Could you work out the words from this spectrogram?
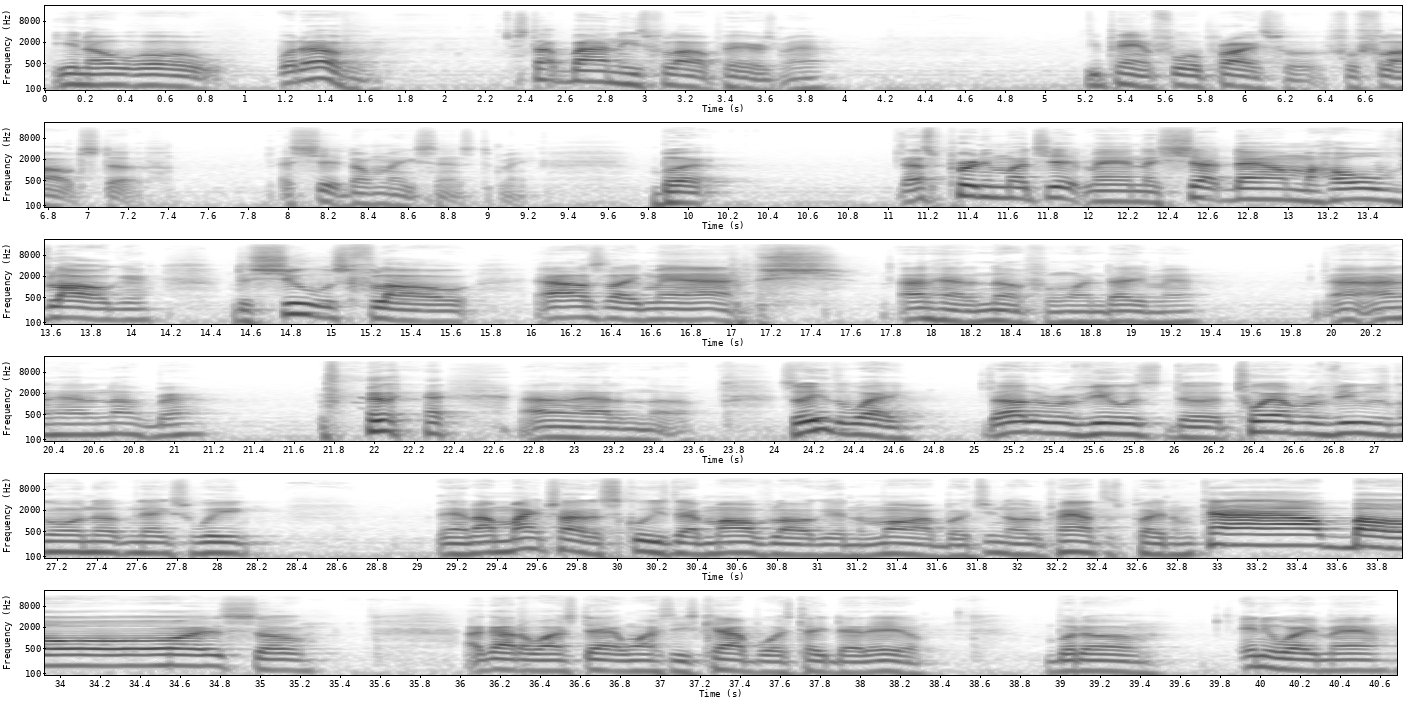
you know, or whatever. Stop buying these flawed pairs, man. You paying full price for for flawed stuff. That shit don't make sense to me. But that's pretty much it, man. They shut down my whole vlogging. The shoe was flawed. I was like, man, I, psh, I had enough for one day, man. I, I had enough, bro. I done had enough. So either way, the other reviews, the 12 reviews going up next week. And I might try to squeeze that mall vlog in tomorrow, but you know, the Panthers play them Cowboys. So I got to watch that and watch these Cowboys take that L. But um, anyway, man,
